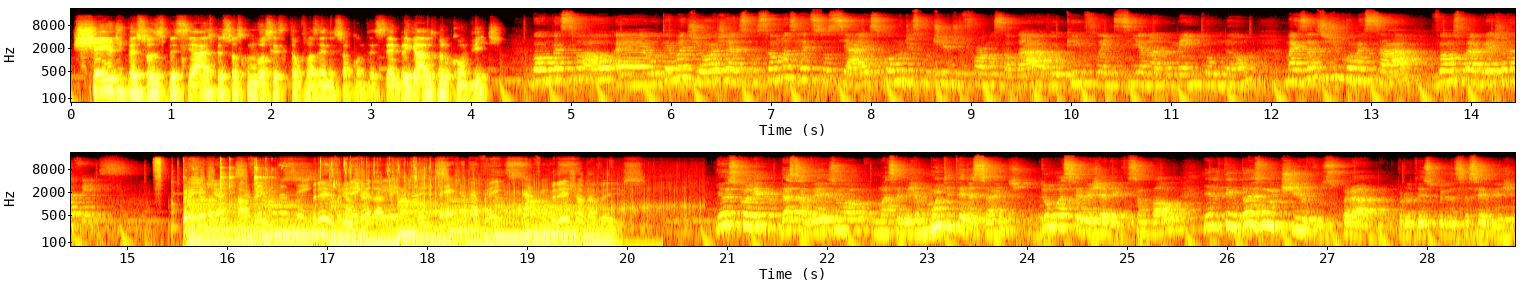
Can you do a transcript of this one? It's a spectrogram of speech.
cheio de pessoas especiais, pessoas como vocês que estão fazendo isso acontecer. Obrigado pelo convite. Bom, pessoal, é, o tema de hoje é a discussão nas redes sociais, como discutir de forma saudável, o que influencia no argumento ou não. Mas antes de começar, vamos para a breja da vez. Breja da vez. Breja da vez. Breja da vez. Breja da vez. Breja da vez. E eu escolhi dessa vez uma, uma cerveja muito interessante, de uma cervejaria aqui em São Paulo, e ele tem dois motivos para eu ter escolhido essa cerveja.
